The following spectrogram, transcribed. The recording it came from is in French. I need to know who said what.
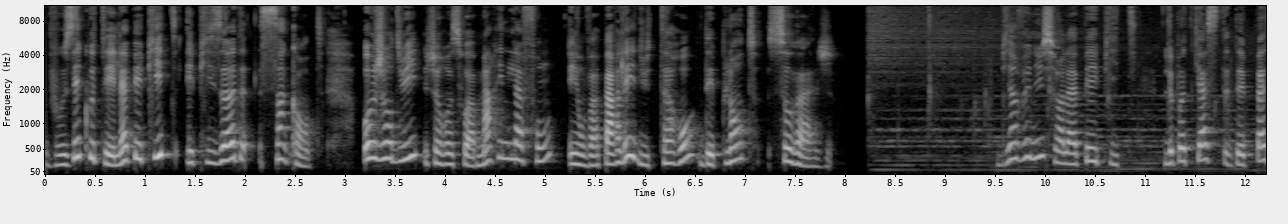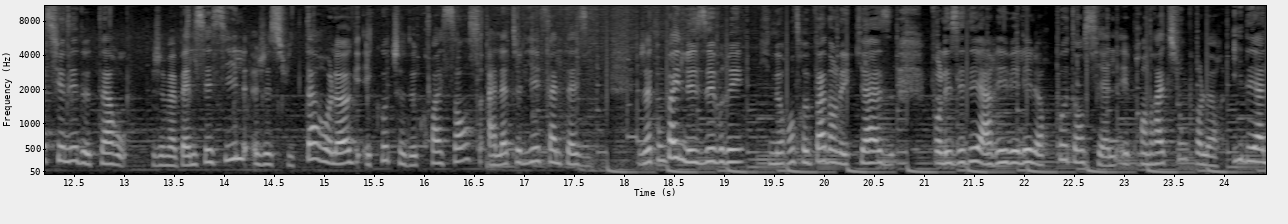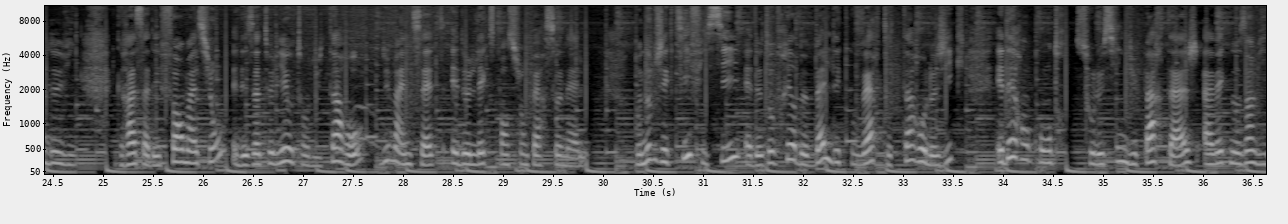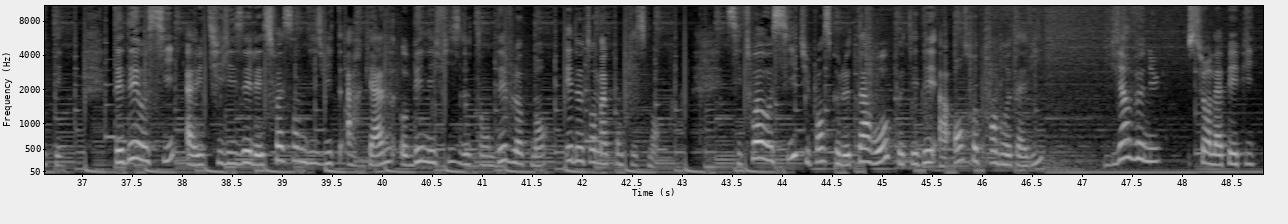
Speaker 1: Vous écoutez La Pépite, épisode 50. Aujourd'hui, je reçois Marine Lafont et on va parler du tarot des plantes sauvages. Bienvenue sur La Pépite, le podcast des passionnés de tarot. Je m'appelle Cécile, je suis tarologue et coach de croissance à l'atelier Fantasy. J'accompagne les zébrés qui ne rentrent pas dans les cases pour les aider à révéler leur potentiel et prendre action pour leur idéal de vie grâce à des formations et des ateliers autour du tarot, du mindset et de l'expansion personnelle. Mon objectif ici est de t'offrir de belles découvertes tarologiques et des rencontres sous le signe du partage avec nos invités. T'aider aussi à utiliser les 78 arcanes au bénéfice de ton développement et de ton accomplissement. Si toi aussi tu penses que le tarot peut t'aider à entreprendre ta vie, bienvenue sur la pépite.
